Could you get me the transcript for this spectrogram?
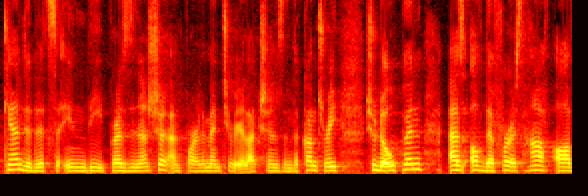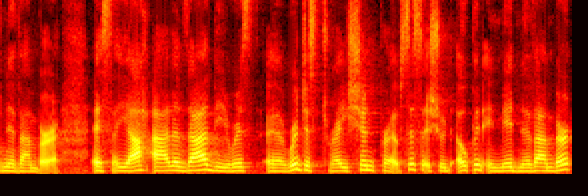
candidates in the presidential and parliamentary elections in the country should open as of the first half of November. Sayah added that the uh, registration process should open in mid-November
